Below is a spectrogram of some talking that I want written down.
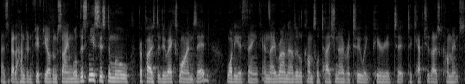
there's about 150 of them saying, well, this new system will propose to do X, Y, and Z. What do you think? And they run a little consultation over a two week period to, to capture those comments.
